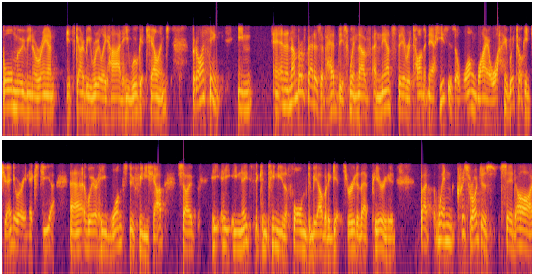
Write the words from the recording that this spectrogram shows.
ball moving around. It's going to be really hard. He will get challenged. But I think in and a number of batters have had this when they've announced their retirement. Now, his is a long way away. We're talking January next year, uh, where he wants to finish up. So he, he, he needs to continue the form to be able to get through to that period. But when Chris Rogers said, "Oh,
